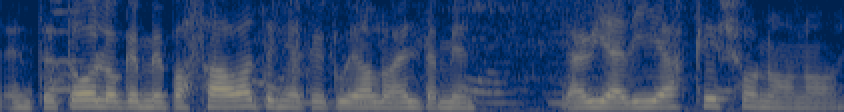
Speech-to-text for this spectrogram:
entre todo lo que me pasaba tenía que cuidarlo a él también. Y había días que yo no, no.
